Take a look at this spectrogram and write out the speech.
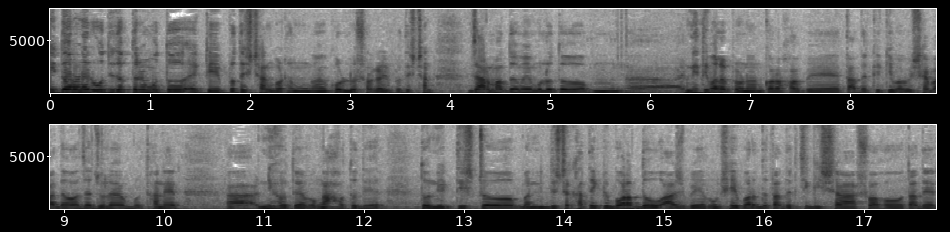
এই ধরনের অধিদপ্তরের মতো একটি প্রতিষ্ঠান গঠন করল সরকারি প্রতিষ্ঠান, যার মাধ্যমে মূলত নীতিমালা প্রণয়ন করা হবে, তাদেরকে কীভাবে সেবা দেওয়া যায় জুলাই অভ্যুত্থানের নিহত এবং আহতদের। তো নির্দিষ্ট নির্দিষ্ট খাতে একটি বরাদ্দও আসবে এবং সেই বরাদ্দে তাদের চিকিৎসা সহ তাদের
